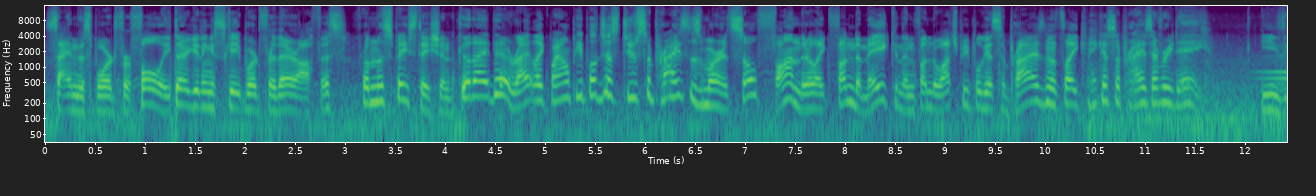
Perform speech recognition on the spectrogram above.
sign this board for Fully. They're getting a skateboard for their office from the space station. Good idea, right? Like, why don't people just do surprises more? It's so fun. They're like fun to make and then fun to watch people get surprised. And it's like, make a surprise every day. Easy.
